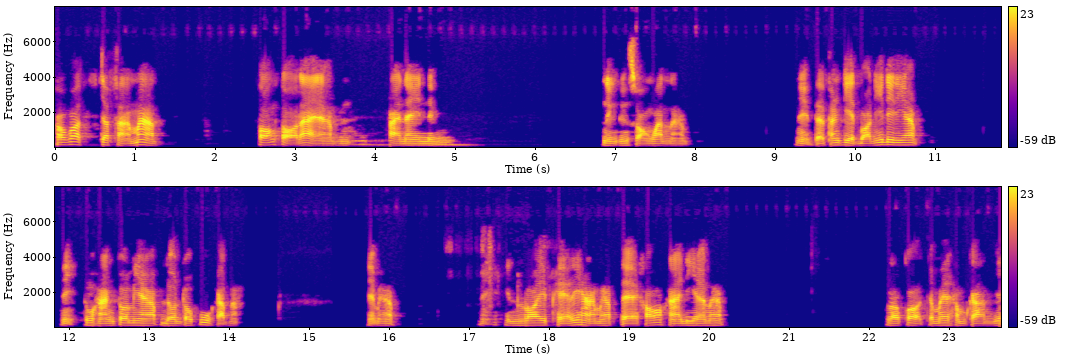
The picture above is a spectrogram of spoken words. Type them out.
เขาก็จะสามารถท้องต่อได้นะครับ ภายในหนึ่งหนึ่งถึงสองวันนะครับ นี่แต่สังเกตบอร์ดนี้ดีๆครับ นี่ดูหางตัวเมียครับโดนตัวผู้กัดนะเห็นไหมครับนี่เห็นรอยแผลที่หางไหมครับ แต่เขาหายดีแล้วนะครับ เราก็จะไม่ทำการแย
